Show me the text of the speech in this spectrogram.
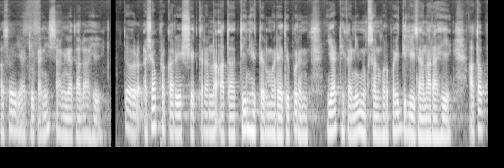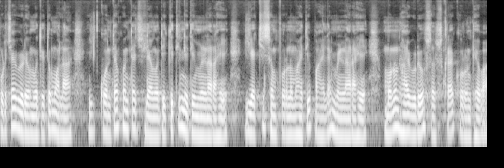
असं या ठिकाणी सांगण्यात आलं आहे. तर अशा प्रकारे शेतकऱ्यांना आता तीन हेक्टर मर्यादेपर्यंत या ठिकाणी नुकसान भरपाई दिली जाणार आहे. आता पुढच्या व्हिडिओमध्ये तुम्हाला कोणत्या कोणत्या जिल्ह्यामध्ये किती निधी मिळणार आहे याची संपूर्ण माहिती पाहायला मिळणार आहे. म्हणून हा व्हिडिओ सबस्क्राईब करून ठेवा.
